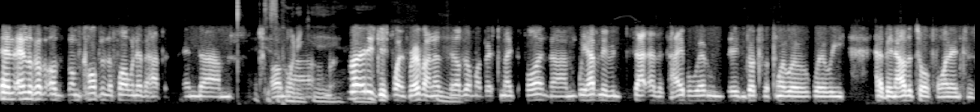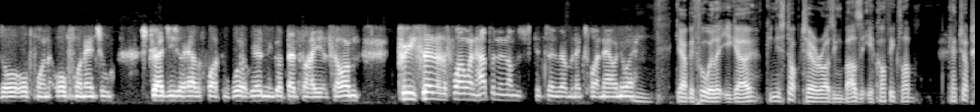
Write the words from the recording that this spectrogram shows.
and and look, I'm, I'm confident the fight will never happen. And um, disappointing. Uh, yeah. Well, it is disappointing for everyone. As I Mm. said, I've done my best to make the fight. Um, we haven't even sat at a table. We haven't even got to the point where where we have been able to talk finances or or, fin- or financial strategies or how the fight could work. We haven't even got that far yet. So I'm pretty certain that the fight won't happen, and I'm just concerned about my next fight now anyway. Mm. Gal, before we let you go, can you stop terrorising Buzz at your coffee club catch ups?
